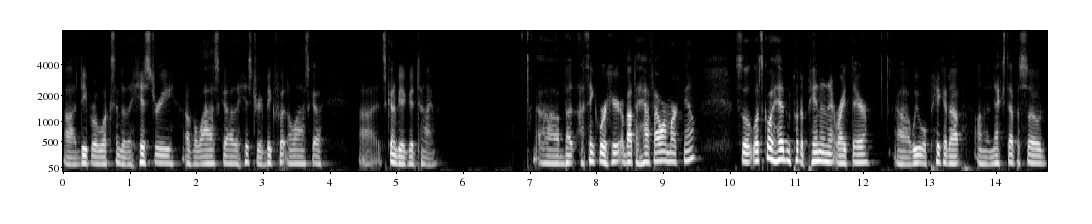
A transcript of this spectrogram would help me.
uh, deeper looks into the history of Alaska, the history of Bigfoot in Alaska. Uh, it's going to be a good time. Uh, but I think we're here about the half hour mark now. So let's go ahead and put a pin in it right there. Uh, we will pick it up on the next episode,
